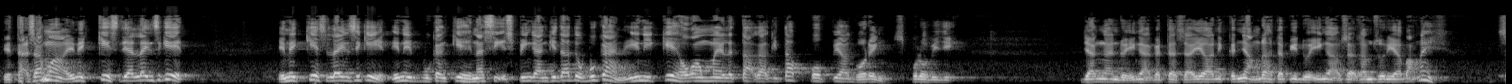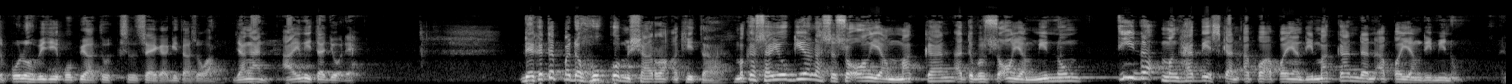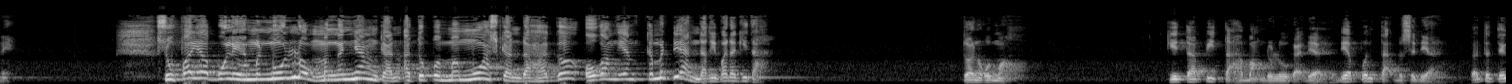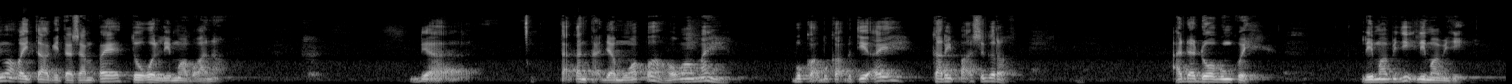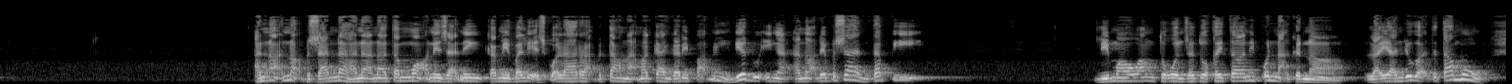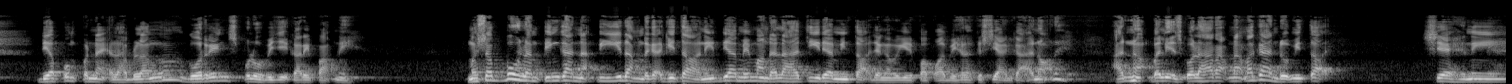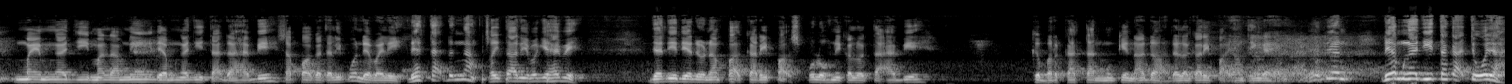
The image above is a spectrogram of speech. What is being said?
Dia tak sama. Ini kes dia lain sikit. Ini kes lain sikit. Ini bukan kes nasi sepinggan kita tu. Bukan. Ini kes orang main letak kat kita popiah goreng 10 biji. Jangan duk ingat kata saya ni kenyang dah tapi duk ingat Ustaz Samsuri abang ni. 10 biji popiah tu selesai kat kita seorang. Jangan. Ha, ini tajuk dia. Dia kata pada hukum syarak kita, maka sayogialah seseorang yang makan ataupun seseorang yang minum tidak menghabiskan apa-apa yang dimakan dan apa yang diminum supaya boleh menolong, mengenyangkan ataupun memuaskan dahaga orang yang kemudian daripada kita. Tuan rumah. Kita pitah abang dulu kat dia. Dia pun tak bersedia. Kata tengok kereta kita sampai turun lima beranak. Dia takkan tak jamu apa orang main. Buka-buka peti air, karipak segera. Ada dua bungkus. Lima biji, lima biji. Anak-anak pesan dah, anak-anak tamak ni saat ni kami balik sekolah harap petang nak makan kari pak ni. Dia duk ingat anak dia pesan. Tapi lima orang turun satu kereta ni pun nak kena layan juga tetamu. Dia pun penaiklah belanga goreng 10 biji kari pak ni. Masa boh dalam pinggan nak pergi hidang dekat kita ni, dia memang dalam hati dia minta jangan bagi apa-apa habis lah. Kesian kat anak ni. Anak balik sekolah harap nak makan, duk minta Syekh ni main mengaji malam ni, dia mengaji tak dah habis, siapa akan telefon dia balik. Dia tak dengar cerita dia bagi habis. Jadi dia dah nampak karipak 10 ni kalau tak habis, keberkatan mungkin ada dalam karipak yang tinggal. Dia, dia mengaji tak kat tu aja.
